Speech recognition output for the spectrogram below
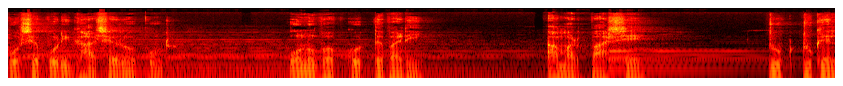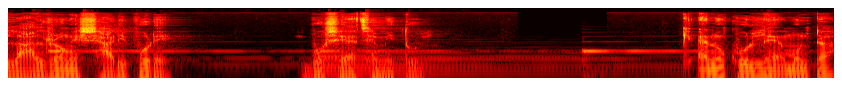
বসে পড়ি ঘাসের ওপর। অনুভব করতে পারি আমার পাশে টুকটুকে লাল রঙের শাড়ি পরে বসে আছে মিতুল। কেন করলে এমনটা?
